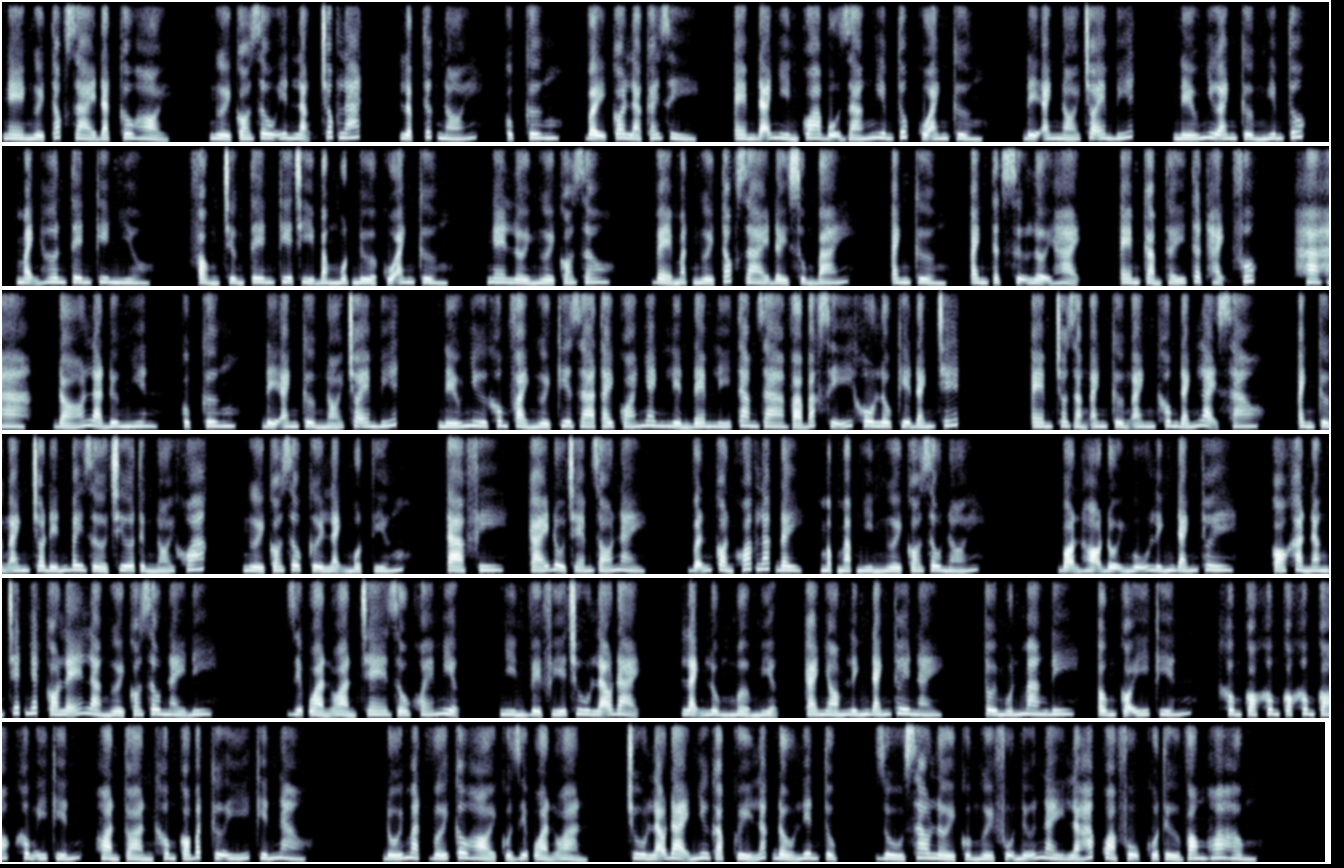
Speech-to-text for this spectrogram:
Nghe người tóc dài đặt câu hỏi, người có dâu yên lặng chốc lát, lập tức nói, cục cưng, vậy coi là cái gì? Em đã nhìn qua bộ dáng nghiêm túc của anh Cường, để anh nói cho em biết, nếu như anh Cường nghiêm túc, mạnh hơn tên kia nhiều, phòng trường tên kia chỉ bằng một nửa của anh Cường. Nghe lời người có dâu, vẻ mặt người tóc dài đầy sùng bái. Anh Cường, anh thật sự lợi hại, em cảm thấy thật hạnh phúc. Ha ha, đó là đương nhiên, cục cưng, để anh Cường nói cho em biết. Nếu như không phải người kia ra tay quá nhanh liền đem Lý Tam gia và bác sĩ khô lâu kia đánh chết. Em cho rằng anh Cường anh không đánh lại sao? Anh Cường anh cho đến bây giờ chưa từng nói khoác. Người có dâu cười lạnh một tiếng. Ta phi, cái đồ chém gió này, vẫn còn khoác lác đây, mập mạp nhìn người có dâu nói. Bọn họ đội ngũ lính đánh thuê, có khả năng chết nhất có lẽ là người có dâu này đi. Diệp Oản Oản che giấu khóe miệng, nhìn về phía Chu lão đại, lạnh lùng mở miệng, cái nhóm lính đánh thuê này, tôi muốn mang đi, ông có ý kiến? Không có không có không có, không ý kiến, hoàn toàn không có bất cứ ý kiến nào. Đối mặt với câu hỏi của Diệp Oản Oản, Chu lão đại như gặp quỷ lắc đầu liên tục, dù sao lời của người phụ nữ này là hắc quả phụ của tử vong hoa hồng.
